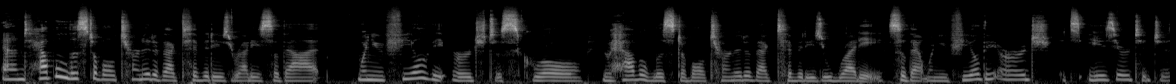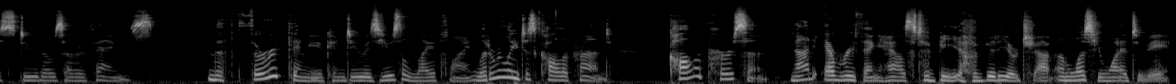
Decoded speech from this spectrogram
and have a list of alternative activities ready so that when you feel the urge to scroll, you have a list of alternative activities ready so that when you feel the urge, it's easier to just do those other things. The third thing you can do is use a lifeline. Literally, just call a friend. Call a person not everything has to be a video chat unless you want it to be.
